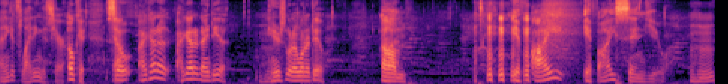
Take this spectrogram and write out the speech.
I think it's lighting this year. Okay. So I got a I got an idea. Mm-hmm. Here's what I want to do. Um, if I if I send you Mm-hmm.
